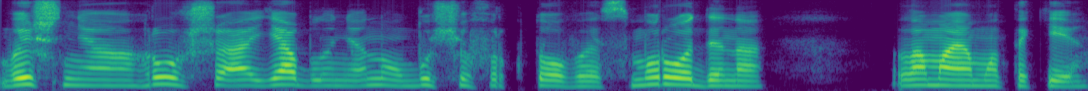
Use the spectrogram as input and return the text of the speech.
вишня, груша, яблуня, ну, будь-що фруктове, смородина. Ламаємо такі,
